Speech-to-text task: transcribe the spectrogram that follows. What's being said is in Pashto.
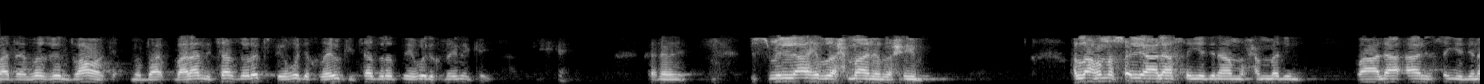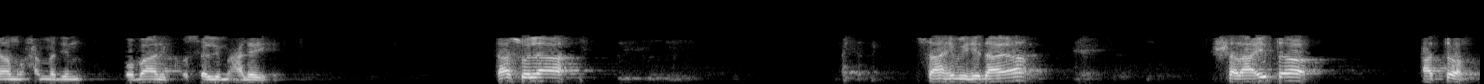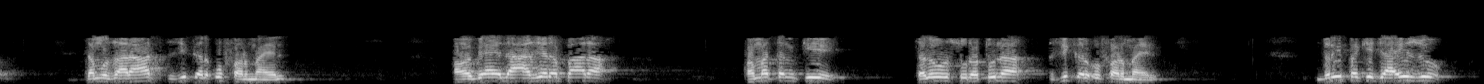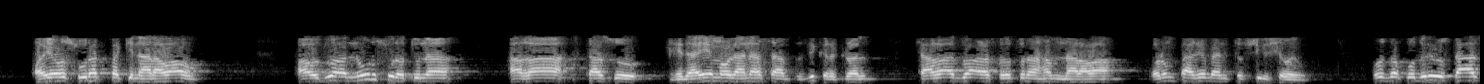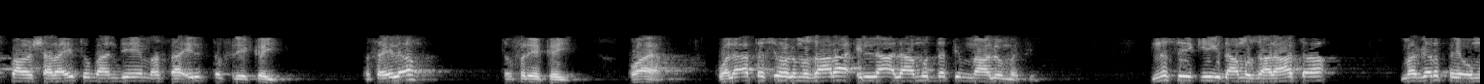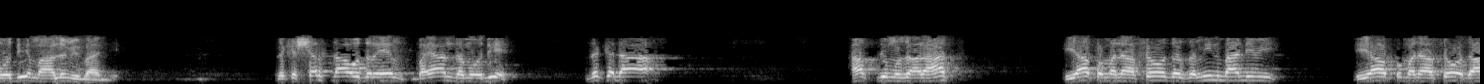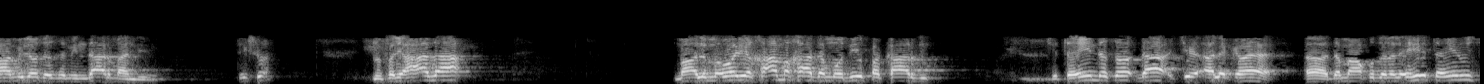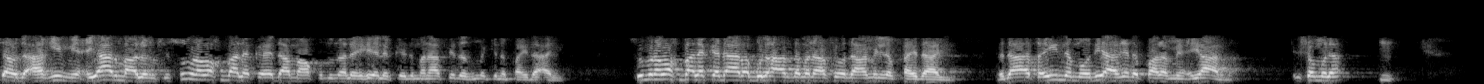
ما ته وزن دعا وکړه نو باران چا ضرورت په هغه د خدایو کې چا ضرورت نه هغه د خدای نه کوي بسم الله الرحمن الرحيم اللهم صل على سيدنا محمد وعلى آل سيدنا محمد وبارك وسلم عليه تاسو لا صاحب هدايه شرایط اته د مزارعات ذکر او فرمایل او بیا د هغه لپاره په متن کې څلور صورتونه ذکر او فرمایل درې پکې جایز او یو صورت پکې ناروا او دوه نور صورتونه هغه تاسو هدايه مولانا صاحب ذکر کړل چې هغه دوه صورتونه هم ناروا ورم پاغه باندې تفصیل شوی اوس د قدرت استاد په شرایط باندې مسائل تفریق کوي مسائل تفریق کوي وایا ولا تصح المزارع الا على مده معلومه نسې کېږي دا مزارعات مګر په یو مودې معلومي باندې ځکه شرط دا او دریم بیان د مودې ځکه دا عقد مزارعات یا په منافعو د زمین باندې وي یا په منافعو د عاملو د زمیندار باندې وي ٹھیک شو نو فلهذا معلومول خامخا د مودي په کار دي چې تعین د دا چې الکه د معقودن له تعین وسه او د اغي معیار معلوم چې څومره وخت بالا کې دا معقودن له لکه د منافع د زمکه نه پیدا علي څومره وخت بالا کې دا رب الهار د منافع او د عامل نه پیدا علي دا تعین د مودي اغه د پر معیار شموله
